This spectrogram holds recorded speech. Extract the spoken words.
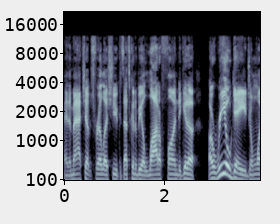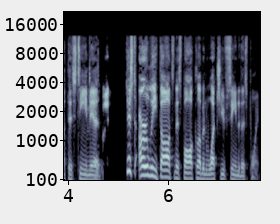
and the matchups for LSU because that's going to be a lot of fun to get a a real gauge on what this team is. But just early thoughts in this ball club and what you've seen to this point.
